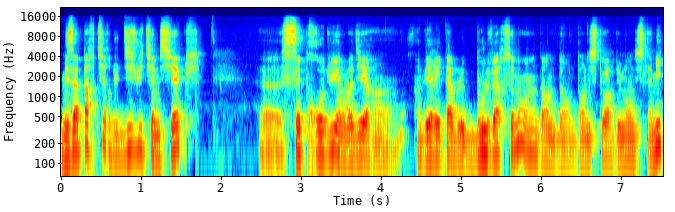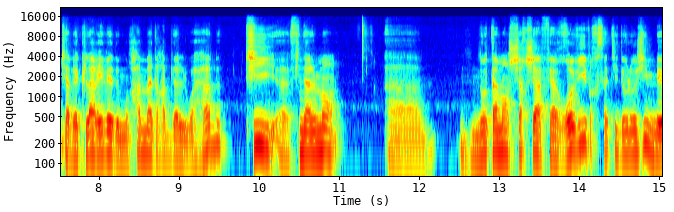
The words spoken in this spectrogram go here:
mais à partir du XVIIIe siècle, euh, s'est produit, on va dire, un, véritable bouleversement hein, dans, l'histoire du monde islamique avec l'arrivée de Muhammad Abdel Wahhab, qui euh, finalement a notamment cherché à faire revivre cette idéologie, mais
